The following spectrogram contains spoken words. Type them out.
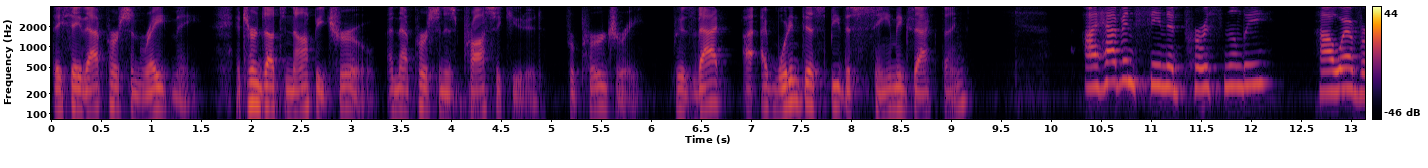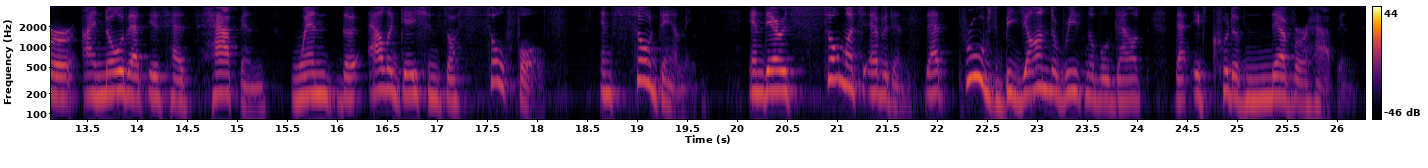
they say that person raped me. It turns out to not be true, and that person is prosecuted for perjury. Because that, I, wouldn't this be the same exact thing? I haven't seen it personally. However, I know that it has happened when the allegations are so false and so damning. And there is so much evidence that proves beyond a reasonable doubt that it could have never happened.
